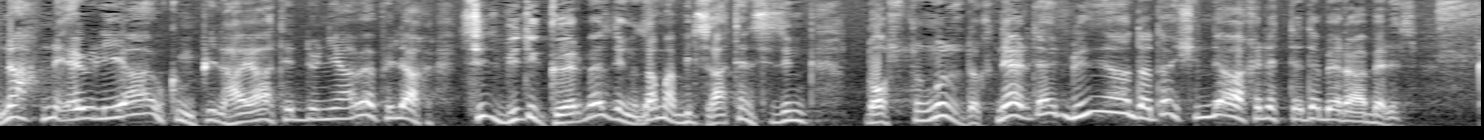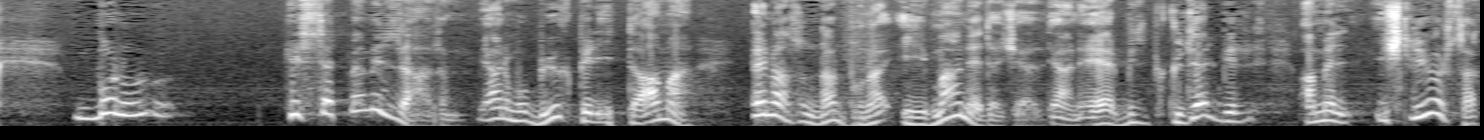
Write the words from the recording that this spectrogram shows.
Nahnu evliyaukum fil hayati dünya ve fil. Siz bizi görmezdiniz ama biz zaten sizin dostunuzduk. Nerede? Dünyada da şimdi ahirette de beraberiz. Bunu hissetmemiz lazım. Yani bu büyük bir iddia ama en azından buna iman edeceğiz. Yani eğer biz güzel bir amel işliyorsak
